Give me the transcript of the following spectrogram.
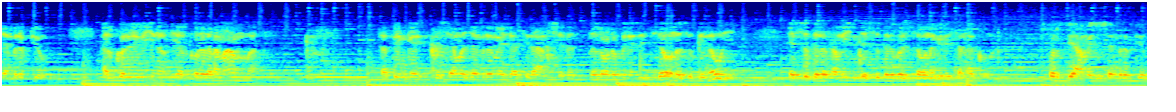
sempre più al cuore divino e al cuore della mamma affinché possiamo sempre meglio attirarci la loro benedizione su di noi e su delle famiglie e su delle persone che vi stanno a cuore. Sforziamoci sempre più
